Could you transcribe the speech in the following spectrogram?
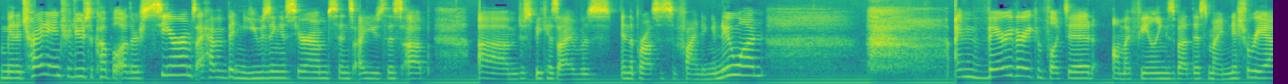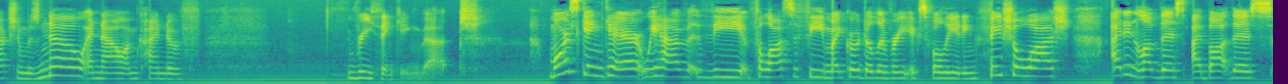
I'm to try to introduce a couple other serums. I haven't been using a serum since I used this up, um, just because I was in the process of finding a new one. I'm very, very conflicted on my feelings about this. My initial reaction was no, and now I'm kind of rethinking that. More skincare, we have the Philosophy Micro Delivery Exfoliating Facial Wash. I didn't love this. I bought this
